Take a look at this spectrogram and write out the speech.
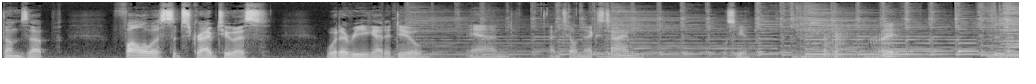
thumbs up, follow us, subscribe to us, whatever you got to do. And until next time, we'll see you. All right.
